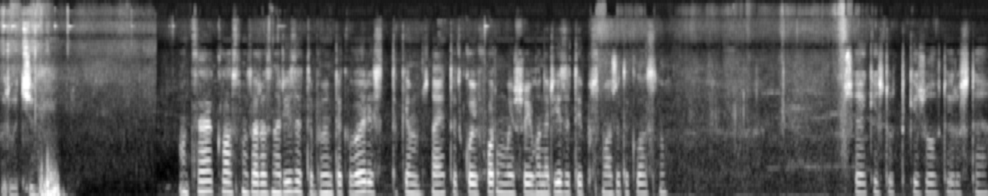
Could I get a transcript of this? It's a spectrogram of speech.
Коротше. Оце класно зараз нарізати, бо він так виріс, таким, знаєте, такою формою, що його нарізати і посмажити класно. Ще якийсь тут такий жовтий росте.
